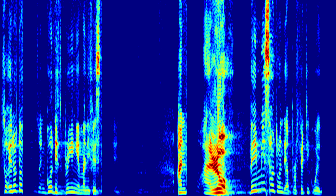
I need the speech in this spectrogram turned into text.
So a lot of times when God is bringing a manifestation are they miss out on their prophetic word.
